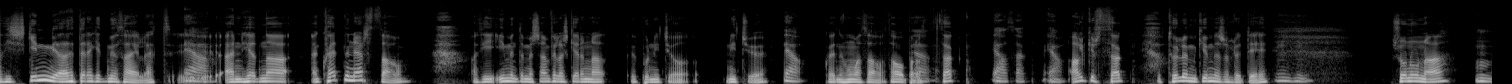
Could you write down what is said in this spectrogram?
að því skynja að þetta er ekkit mjög þægilegt en hérna, en hvernig er þá að því ímynda með samfélagsgerina upp úr 90, og 90 já, hvernig hún var þá, þá var bara þögn, já, það, já. Algjör þögn. Við tölum ekki um þessa hluti, mm svo núna mm,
